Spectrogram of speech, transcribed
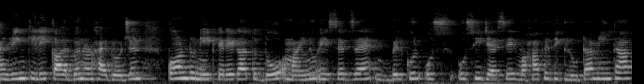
रिंग के लिए कार्बन और हाइड्रोजन कौन डोनेट करेगा? तो दो अमाइनो एसिड्स हैं, बिल्कुल उस, उसी जैसे वहाँ पे भी ग्लूटामीन था,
